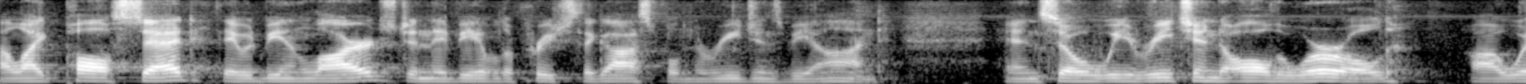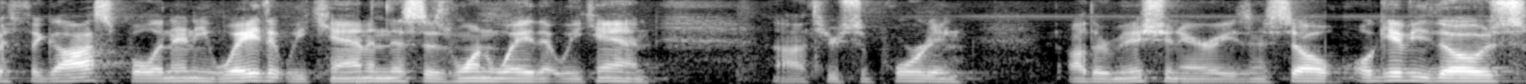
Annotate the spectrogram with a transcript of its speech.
uh, like Paul said, they would be enlarged and they'd be able to preach the gospel in the regions beyond. And so we reach into all the world uh, with the gospel in any way that we can, and this is one way that we can uh, through supporting other missionaries. And so I'll give you those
